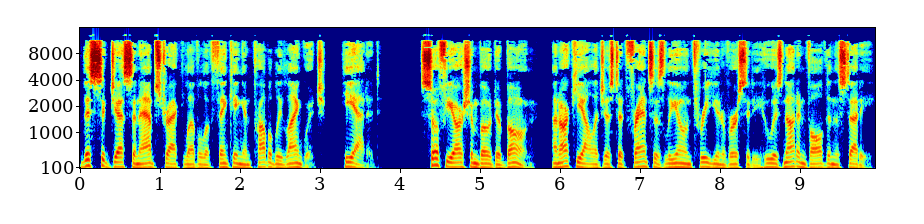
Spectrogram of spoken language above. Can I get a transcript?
This suggests an abstract level of thinking and probably language, he added. Sophie Archambault de Beaune, an archaeologist at France's Lyon 3 University who is not involved in the study,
